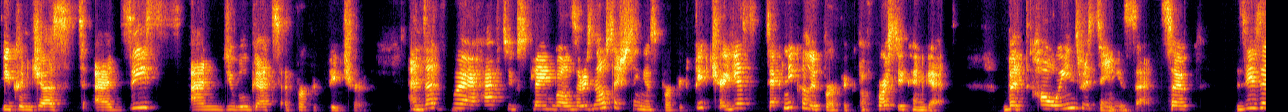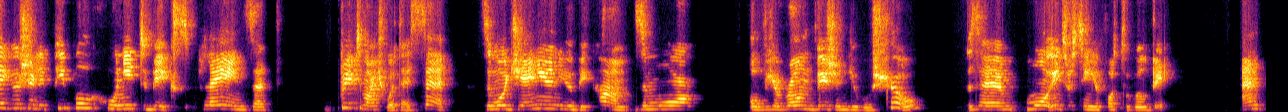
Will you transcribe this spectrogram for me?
you can just add this and you will get a perfect picture. And mm-hmm. that's where I have to explain well, there is no such thing as perfect picture. Yes, technically perfect, of course you can get. But how interesting is that? So these are usually people who need to be explained that pretty much what I said. The more genuine you become, the more of your own vision you will show, the more interesting your photo will be. And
